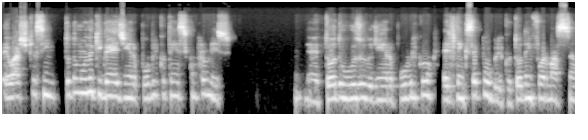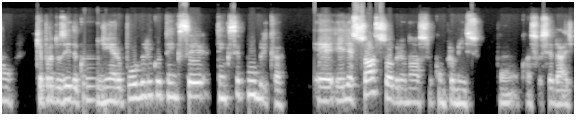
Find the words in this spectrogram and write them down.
eu acho que assim, todo mundo que ganha dinheiro público tem esse compromisso. é, todo o uso do dinheiro público ele tem que ser público, toda informação que é produzida com dinheiro público tem que ser, tem que ser pública. É, ele é só sobre o nosso compromisso com, com a sociedade.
